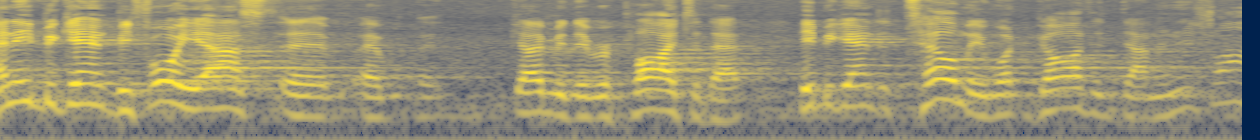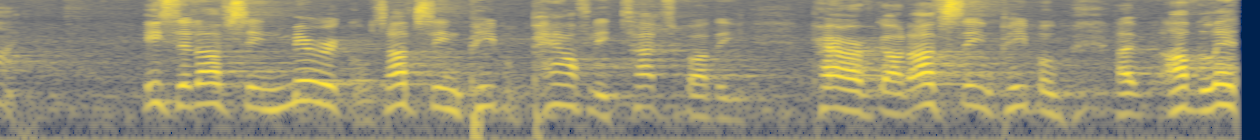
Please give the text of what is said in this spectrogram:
And he began, before he asked, uh, uh, uh, gave me the reply to that, he began to tell me what God had done in his life. He said, I've seen miracles. I've seen people powerfully touched by the power of God. I've seen people, I've, I've led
